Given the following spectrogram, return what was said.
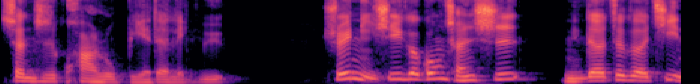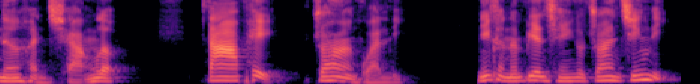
甚至跨入别的领域。所以你是一个工程师，你的这个技能很强了，搭配专案管理，你可能变成一个专案经理，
